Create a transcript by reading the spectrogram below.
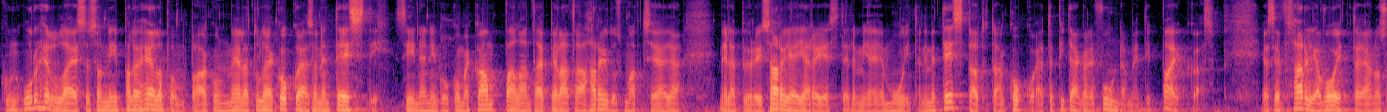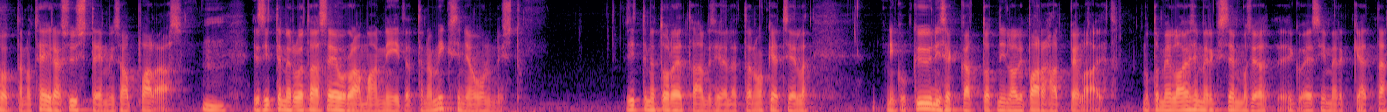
kun urheilulajissa se on niin paljon helpompaa, kun meillä tulee koko ajan sellainen testi siinä, niin kun me kamppaillaan tai pelataan harjoitusmatseja ja meillä pyörii sarjajärjestelmiä ja muita, niin me testautetaan koko ajan, että pitääkö ne fundamentit paikkaansa. Ja se sarjavoittaja on osoittanut, että heidän systeeminsä on paras. Mm. Ja sitten me ruvetaan seuraamaan niitä, että no miksi ne onnistu. Sitten me todetaan siellä, että no okei, että siellä niin kyyniset kattot, niillä oli parhaat pelaajat. Mutta meillä on esimerkiksi semmoisia niin esimerkkejä, että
